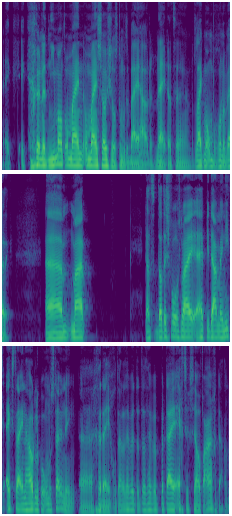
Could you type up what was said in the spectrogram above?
ik, ik gun het niemand om mijn, om mijn socials te moeten bijhouden. Nee, dat, uh, dat lijkt me onbegonnen werk. Um, maar dat, dat is volgens mij, heb je daarmee niet extra inhoudelijke ondersteuning uh, geregeld. En dat hebben, dat, dat hebben partijen echt zichzelf aangedaan.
